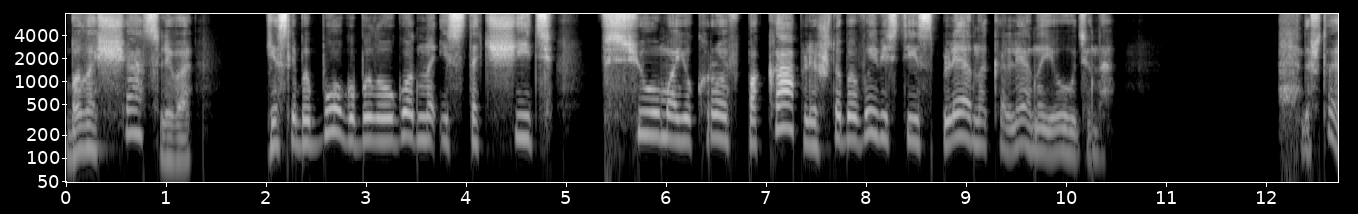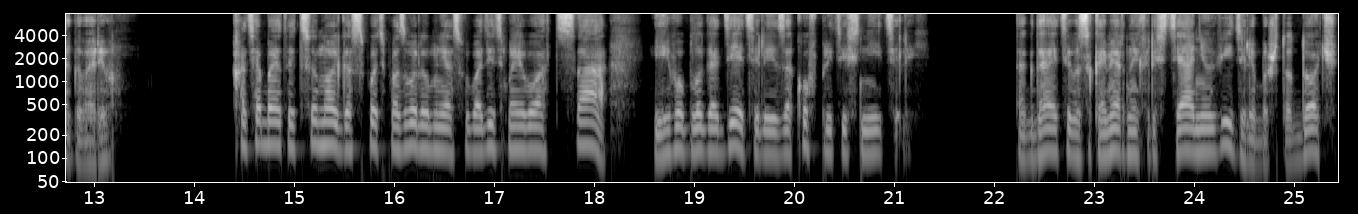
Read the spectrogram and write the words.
была счастлива, если бы Богу было угодно источить всю мою кровь по капле, чтобы вывести из плена колено Иудина. Да что я говорю?» Хотя бы этой ценой Господь позволил мне освободить моего отца и его благодетелей из оков притеснителей. Тогда эти высокомерные христиане увидели бы, что дочь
